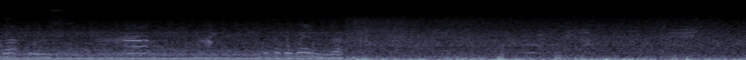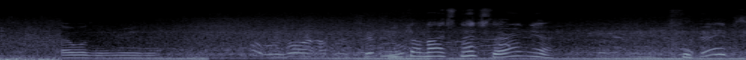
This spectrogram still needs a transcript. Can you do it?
That was. Look at the wind. There. How was it really? Was right up the tip. You've got a nice nest there, haven't you? Babes.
